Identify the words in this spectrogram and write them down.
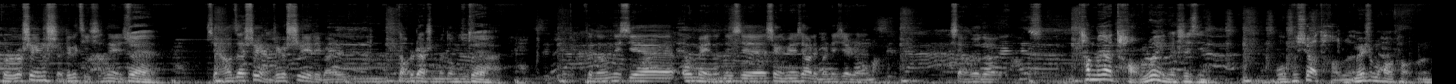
或者说摄影史这个体系内去，对，想要在摄影这个事业里边搞出点什么东西出对来。可能那些欧美的那些摄影院校里面那些人想做的，他们要讨论一个事情，我不需要讨论，没什么好讨论。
